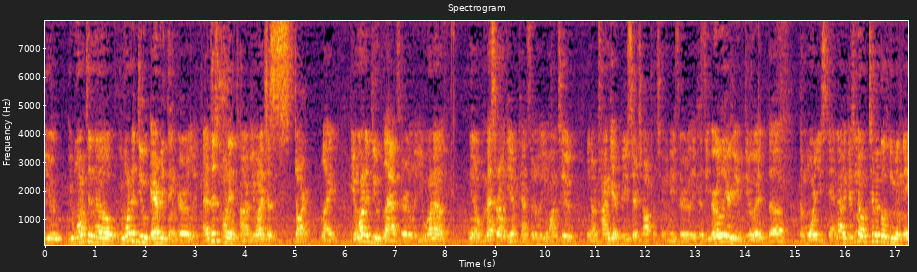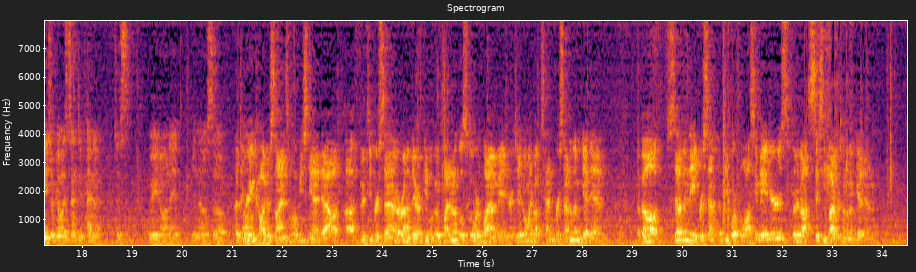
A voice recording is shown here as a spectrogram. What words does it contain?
you you want to know you want to do everything early. At this point in time, you want to just start. Like you want to do labs early. You want to you know mess around with the MCATs early. You want to you know try and get research opportunities early. Because the earlier you do it, the the more you stand out. Because you know typical human nature, we always tend to kind of just wait on it. You know so. A degree in cognitive science will help you stand out. Uh, Fifty percent around there are people who apply to medical school or bio majors, and only about ten percent of them get in. About seven to eight percent of people are philosophy majors, but about sixty-five percent of them get in.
